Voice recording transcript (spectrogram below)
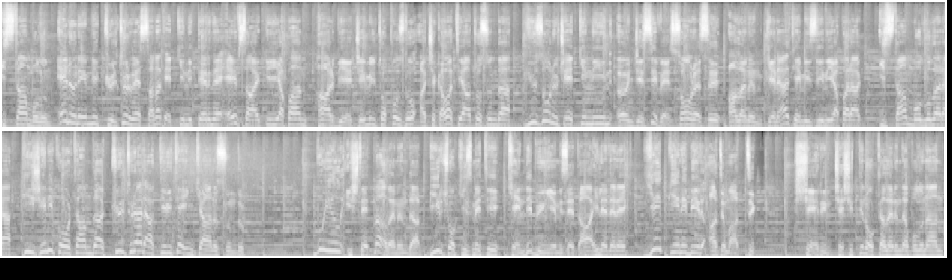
İstanbul'un en önemli kültür ve sanat etkinliklerine ev sahipliği yapan Harbiye Cemil Topuzlu Açık Hava Tiyatrosu'nda 113 etkinliğin öncesi ve sonrası alanın genel temizliğini yaparak İstanbullulara hijyenik ortamda kültürel aktivite imkanı sunduk. Bu yıl işletme alanında birçok hizmeti kendi bünyemize dahil ederek yepyeni bir adım attık. Şehrin çeşitli noktalarında bulunan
